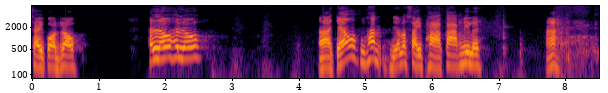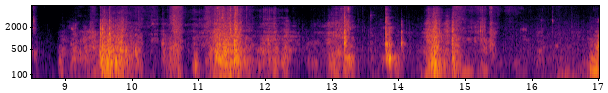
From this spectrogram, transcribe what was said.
ใส่ก่อนเราฮัลโหลฮัลโหลอ่าแจ๋วทุกท่าน เดี๋ยวเราใส่ผ่ากลางนี่เลย อะไป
